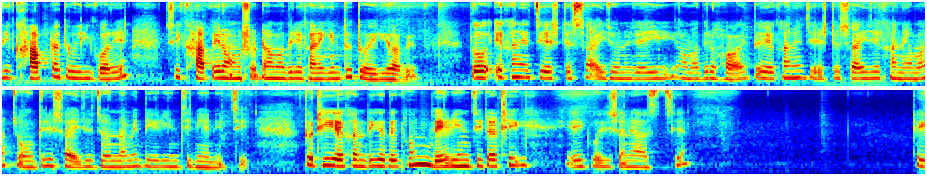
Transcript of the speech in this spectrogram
যে খাপটা তৈরি করে, সেই খাপের অংশটা আমাদের এখানে কিন্তু তৈরি হবে। তো এখানে চেস্টের সাইজ অনুযায়ী আমাদের হয়। তো এখানে চেস্টের সাইজ এখানে আমার চৌত্রিশ সাইজের জন্য আমি দেড় ইঞ্চি নিয়ে নিচ্ছি। তো ঠিক এখান থেকে দেখুন, দেড় ইঞ্চিটা ঠিক এই পজিশানে আসছে। ঠিক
